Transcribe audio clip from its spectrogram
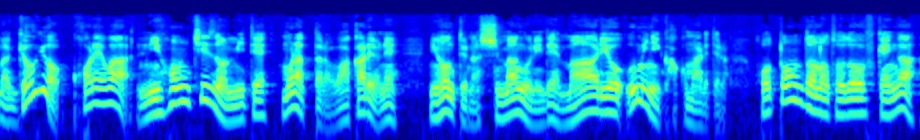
まあ、漁業これは日本地図を見てもらったらわかるよね。日本っていうのは島国で周りを海に囲まれてる。ほとんどの都道府県が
